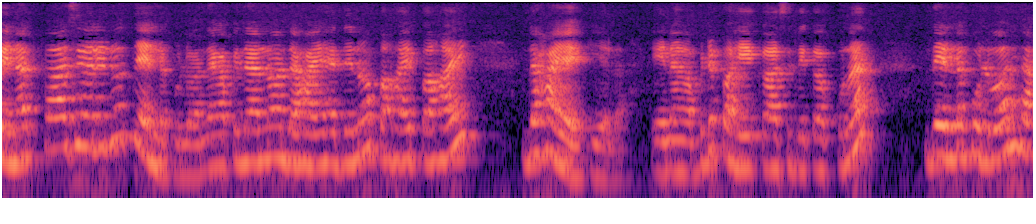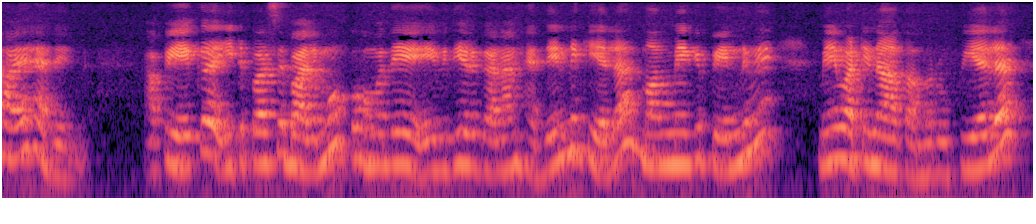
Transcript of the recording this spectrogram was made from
වෙනත් කාසි වලිනුත් දෙන්න පුළුවන්. දැන් අපි දන්නවා 10 හැදෙනවා 5යි 5යි 10යි කියලා. එහෙනම් අපිට පහේ කාසි දෙකක් වුණත් දෙන්න පුළුවන් 10 හැදෙන්න. අපි ඒක ඊට පස්සේ බලමු කොහොමද මේ විදිහට ගණන් හැදෙන්නේ කියලා. මම මේකේ පෙන්නුවේ මේ වටිනාකම රුපියල එතන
